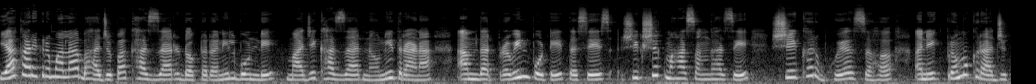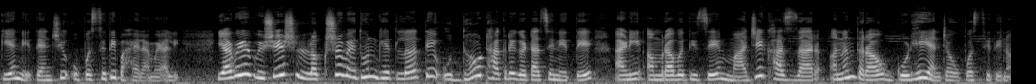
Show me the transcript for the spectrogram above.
या कार्यक्रमाला भाजपा खासदार डॉक्टर अनिल बोंडे माजी खासदार नवनीत राणा आमदार प्रवीण पोटे तसेच शिक्षक महासंघाचे शेखर भोयरसह अनेक प्रमुख राजकीय नेत्यांची उपस्थिती पाहायला मिळाली. यावेळी विशेष लक्ष वेधून घेतलं ते उद्धव ठाकरे गटाचे नेते आणि अमरावतीचे माजी खासदार अनंतराव गोढे यांच्या उपस्थितीनं.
